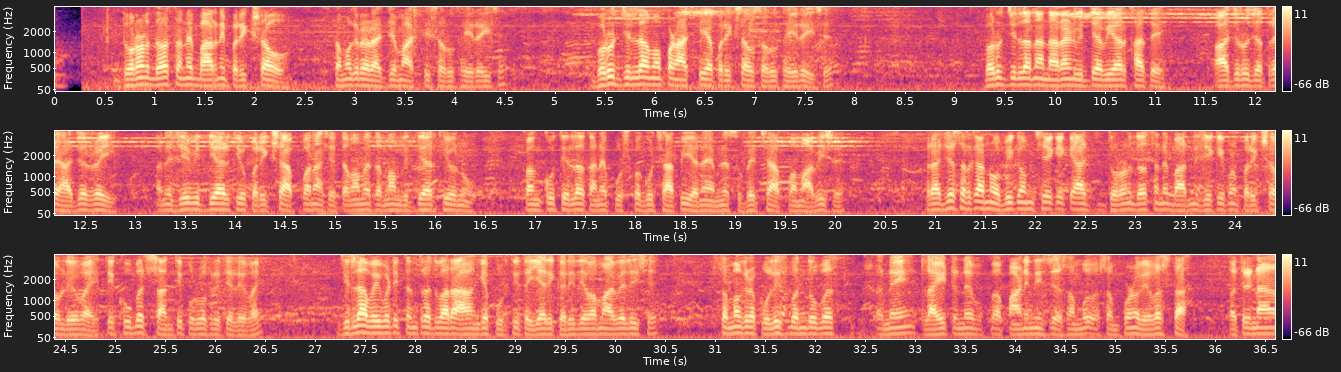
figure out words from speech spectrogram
ધોરણ દસ અને બારની પરીક્ષાઓ સમગ્ર રાજ્યમાં આજથી શરૂ થઈ રહી છે. ભરૂચ જિલ્લામાં પણ આજથી આ પરીક્ષાઓ શરૂ થઈ રહી છે. ભરૂચ જિલ્લાના નારાયણ વિદ્યાવિહાર ખાતે આજરોજ અત્રે હાજર રહી અને જે વિદ્યાર્થીઓ પરીક્ષા આપવાના છે, તમામે તમામ વિદ્યાર્થીઓનું કંકુ તિલક અને પુષ્પગુચ્છ આપી અને એમને શુભેચ્છા આપવામાં આવી છે. રાજ્ય સરકારનો અભિગમ છે કે આ ધોરણ દસ અને બારની જે કંઈ પણ પરીક્ષાઓ લેવાય તે ખૂબ જ શાંતિપૂર્વક રીતે લેવાય. જિલ્લા વહીવટીતંત્ર દ્વારા આ અંગે પૂરતી તૈયારી કરી દેવામાં આવેલી છે. સમગ્ર પોલીસ બંદોબસ્ત અને લાઇટ અને પાણીની સંપૂર્ણ વ્યવસ્થા અત્રેના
